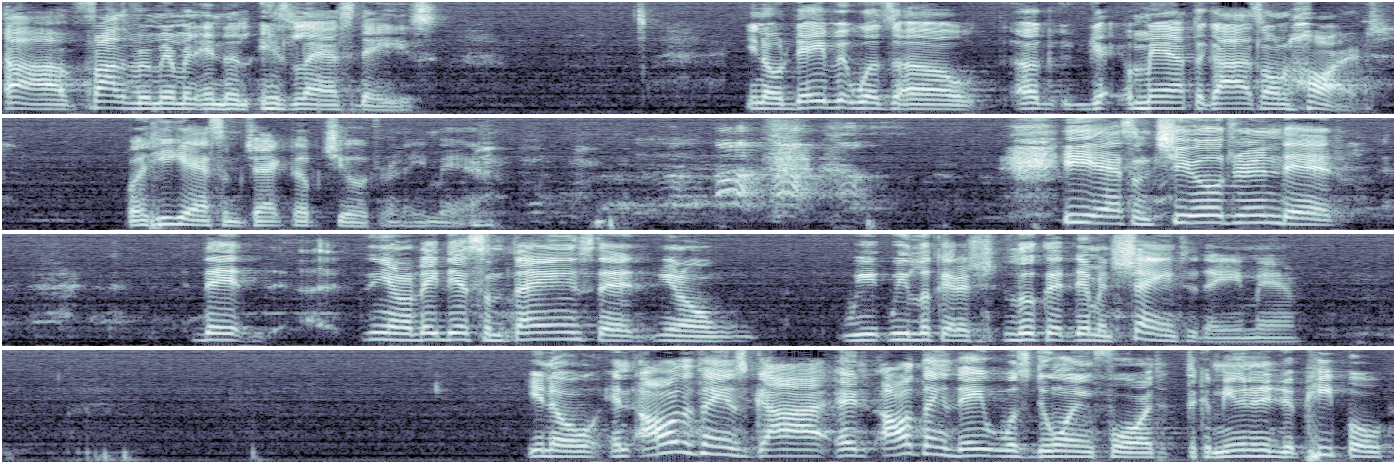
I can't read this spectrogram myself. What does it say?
uh, finally remembered in the, his last days. You know, David was a, a man after God's own heart, but he had some jacked up children. Amen. He had some children that that you know they did some things that you know we, we look at look at them in shame today, amen you know, and all the things God and all the things they was doing for the community, the people,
